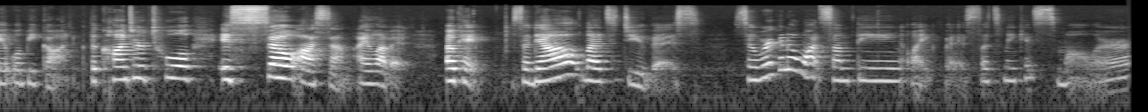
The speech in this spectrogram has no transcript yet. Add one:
it will be gone. The contour tool is so awesome. I love it. Okay, so now let's do this. So we're gonna want something like this. Let's make it smaller.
